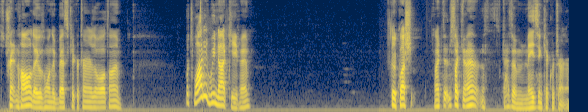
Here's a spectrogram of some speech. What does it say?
Trindon Holliday was one of the best kick returners of all time. Which why did we not keep him? Good question. Like it's like uh, this guy's an amazing kick returner.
